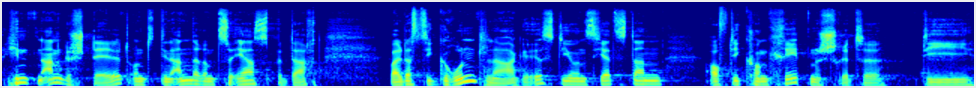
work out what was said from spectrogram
hinten angestellt und den anderen zuerst bedacht, weil das die Grundlage ist, die uns jetzt dann auf die konkreten Schritte, die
